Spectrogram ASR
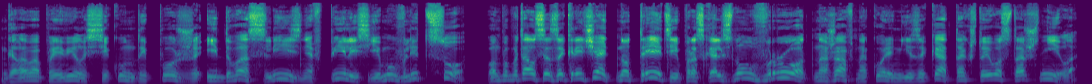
Голова появилась секундой позже, и два слизня впились ему в лицо. Он попытался закричать, но третий проскользнул в рот, нажав на корень языка так, что его стошнило.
